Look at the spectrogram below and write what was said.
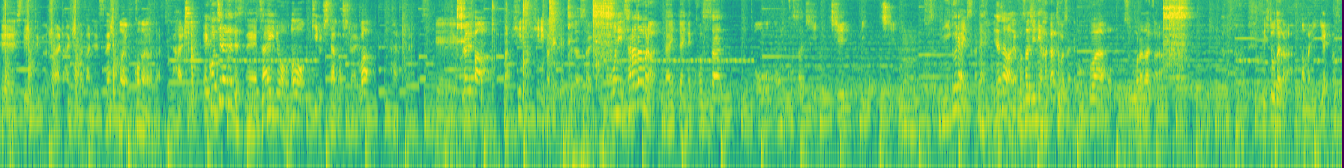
えー、していってください。はいこんな感じですね。このこのような感じで。はい、えこちらでですね材料の切る下ごしらえは管理になります。えー、フライパン、まあ、火に火にかけてください。ここにサラダ油。だいたいね小さお小さじ11、うん、小さじ2ぐらいですかね。皆さんはね小さじ2測ってくださいね。僕はズボラだから。適当だからあんまりやりません。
